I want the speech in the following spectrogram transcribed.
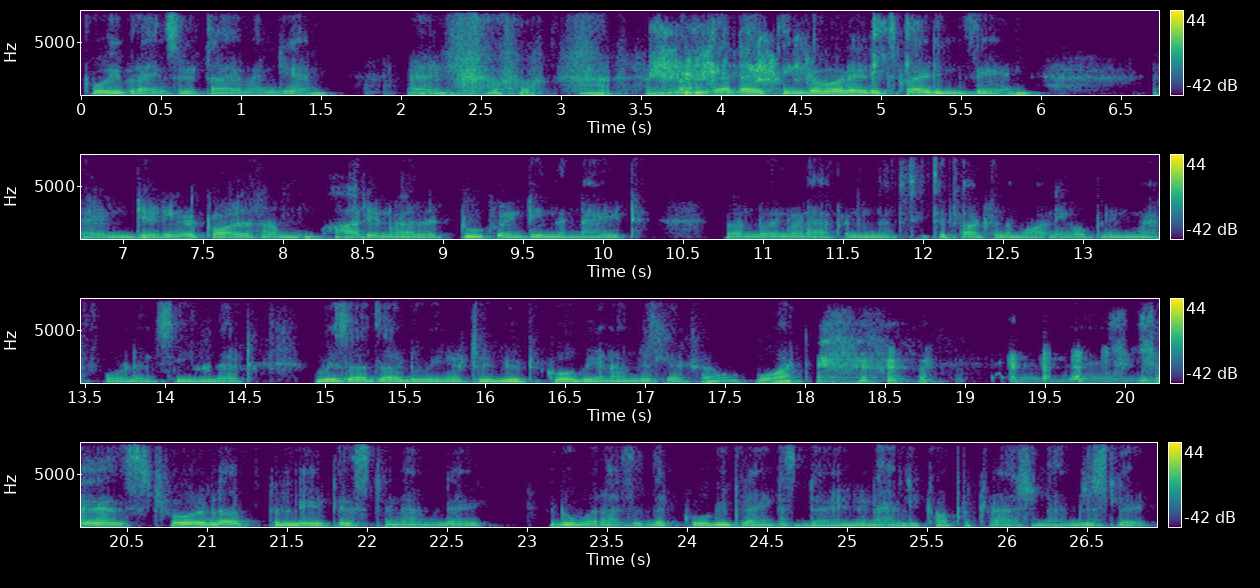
Kobe Bryant's retirement game. And now that I think about it, it's quite insane. And getting a call from Aryan at 2.20 in the night, not knowing what happened, and then 6 o'clock in the morning, opening my phone and seeing that Wizards are doing a tribute to Kobe. And I'm just like, oh, what? and then I strolled up to latest, and I'm like, rumor has it that Kobe Bryant has died in a helicopter crash, and I'm just like,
